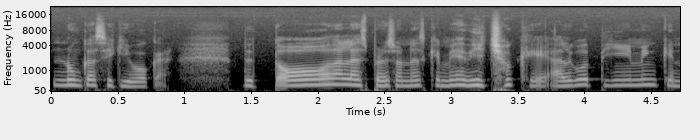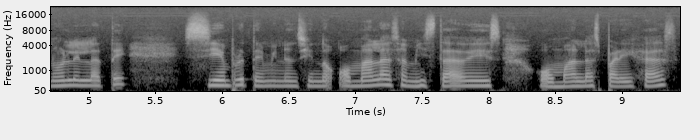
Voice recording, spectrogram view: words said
nunca se equivoca. De todas las personas que me ha dicho que algo tienen que no le late, siempre terminan siendo o malas amistades o malas parejas.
